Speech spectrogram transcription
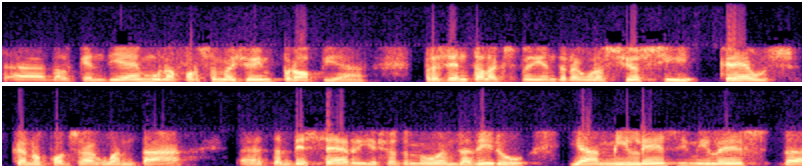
eh, del que en diem una força major impròpia. Presenta l'expedient de regulació si creus que no pots aguantar eh, també és cert, i això també ho hem de dir-ho, hi ha milers i milers de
